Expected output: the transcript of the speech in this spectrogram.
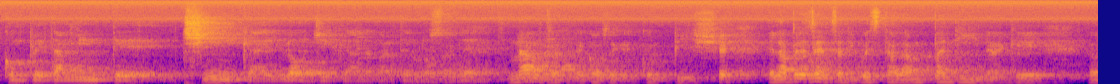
completamente cinica e logica da parte dello studente. Un'altra delle cose che colpisce è la presenza di questa lampadina che eh,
